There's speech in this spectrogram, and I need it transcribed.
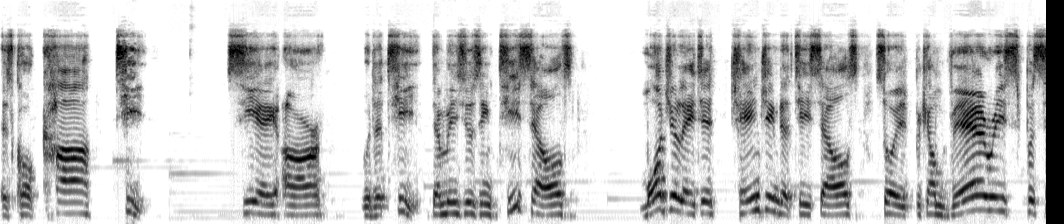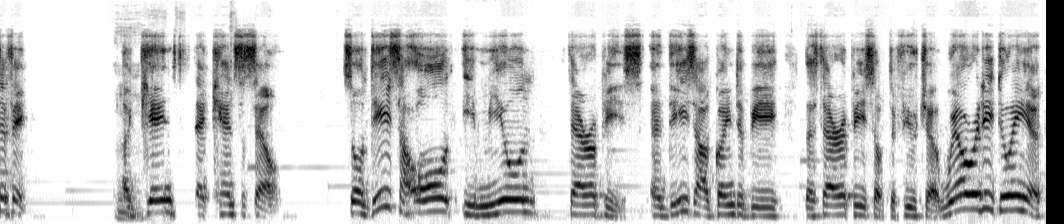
It's called CAR T, C A R with a T. That means using T cells, modulated, changing the T cells so it become very specific mm. against that cancer cell. So these are all immune therapies, and these are going to be the therapies of the future. We're already doing it,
